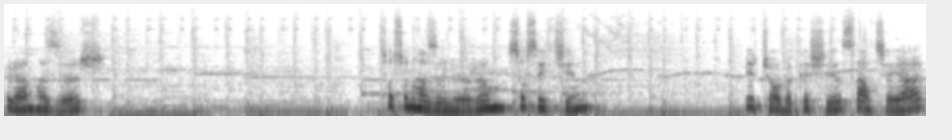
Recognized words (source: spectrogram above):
Pürem hazır. Sosunu hazırlıyorum. Sosu için bir çorba kaşığı salçaya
